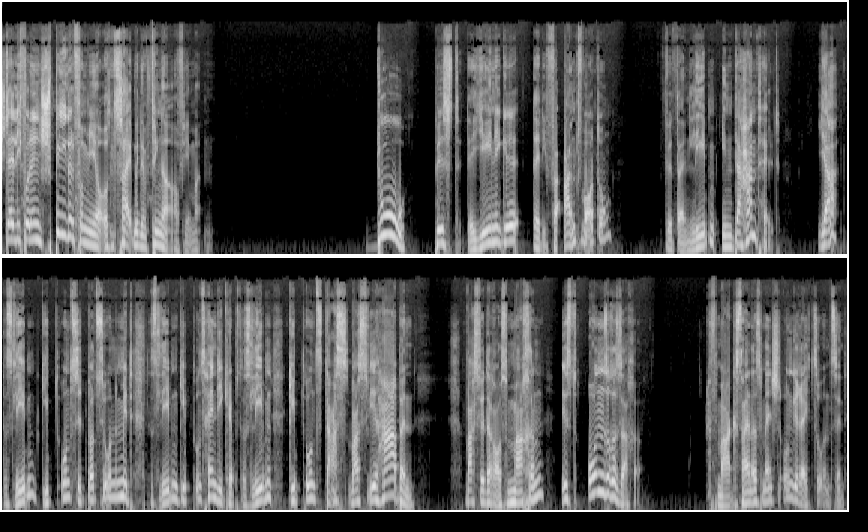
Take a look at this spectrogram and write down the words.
Stell dich vor den Spiegel von mir und zeig mit dem Finger auf jemanden. Du bist derjenige, der die Verantwortung für dein Leben in der Hand hält. Ja, das Leben gibt uns Situationen mit. Das Leben gibt uns Handicaps. Das Leben gibt uns das, was wir haben. Was wir daraus machen, ist unsere Sache. Es mag sein, dass Menschen ungerecht zu uns sind.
